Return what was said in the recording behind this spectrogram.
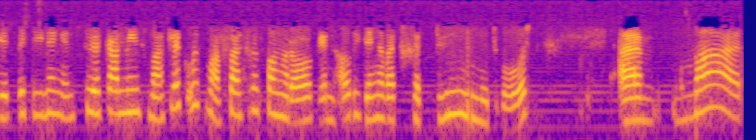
weet bediening en so kan mens maklik ook maar vasgevang raak in al die dinge wat gedoen moet word. Ehm um, maar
